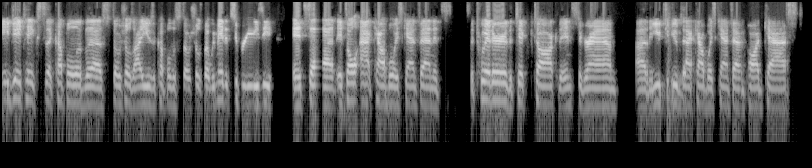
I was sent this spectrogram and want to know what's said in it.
AJ takes a couple of the socials. I use a couple of the socials, but we made it super easy. It's uh, it's all at Cowboys Can Fan. It's the Twitter, the TikTok, the Instagram, uh, the YouTube's at Cowboys Can Fan podcast.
